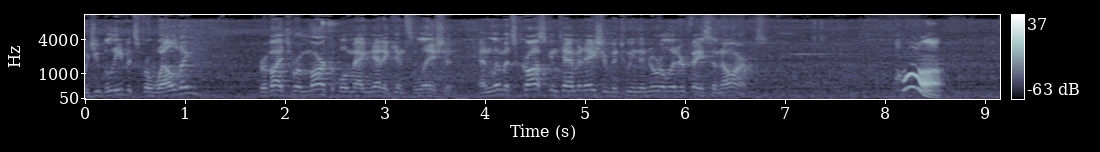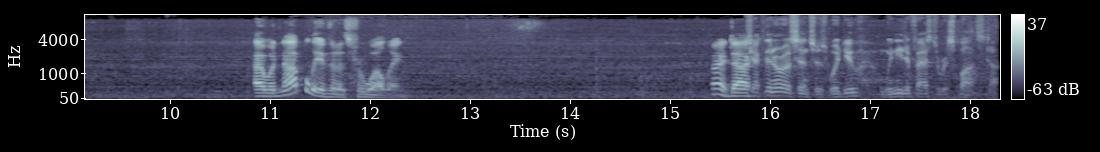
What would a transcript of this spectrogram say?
Would you believe it's for welding? Provides remarkable magnetic insulation and limits cross-contamination between the neural interface and arms. Huh. I would not believe that it's for welding. All right, Doc. Check the neurosensors, would you? We need a faster response time.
